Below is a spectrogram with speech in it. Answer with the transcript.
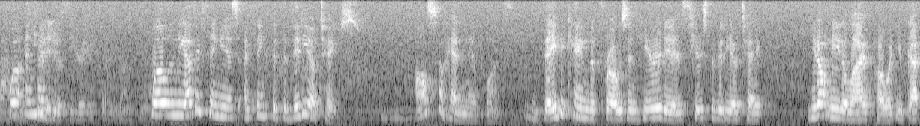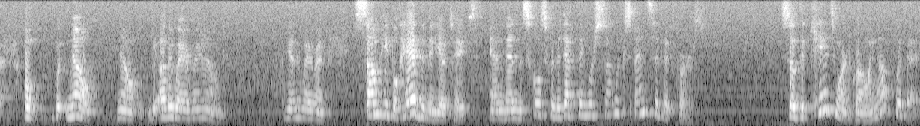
have Well, him. and He's trying the- to do a series every month. now. Well, and the other thing is, I think that the videotapes Mhm. also had an influence. They became the frozen, here it is, here's the videotape. You don't need a live poet, you've got, oh, but no, no, the other way around. The other way around. Some people had the videotapes, and then the schools for the deaf, they were so expensive at first. So the kids weren't growing up with it.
